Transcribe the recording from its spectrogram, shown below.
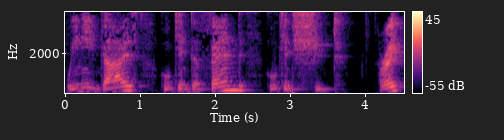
We need guys who can defend, who can shoot. All right?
